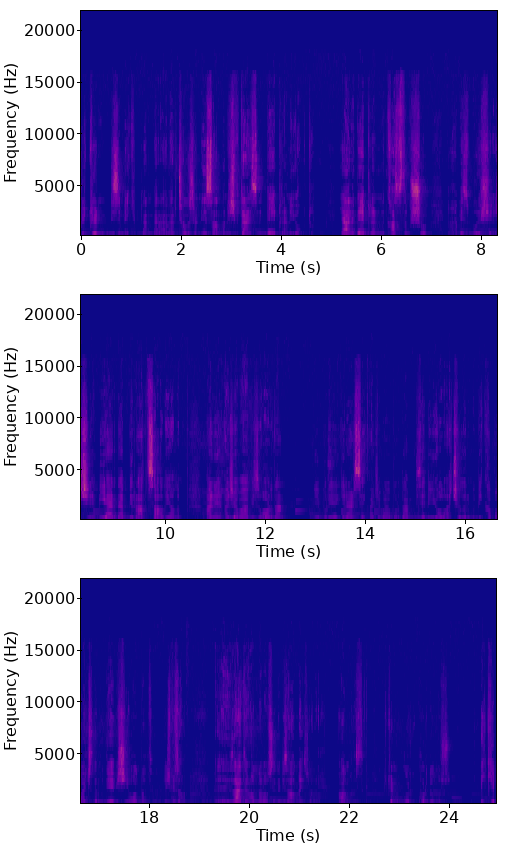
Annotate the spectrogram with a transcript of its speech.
bütün bizim ekiple beraber çalışan insanların hiçbir tanesinin B planı yoktu. Yani B planını kastım şu. Ya biz bu işin içine bir yerden bir rant sağlayalım. Hani acaba biz oradan bir buraya girersek acaba buradan bize bir yol açılır mı, bir kapı açılır mı diye bir şey olmadı. Hiçbir zaman. Ee, zaten onlar olsaydı biz almayız oraya. Almazdık. Bütün kur- kurduğumuz ekip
